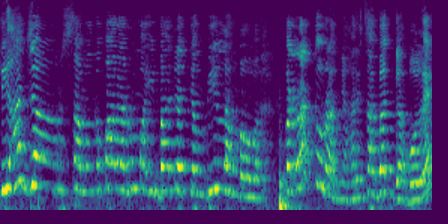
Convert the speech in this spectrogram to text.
diajar sama kepala rumah ibadat yang bilang bahwa peraturannya hari sabat gak boleh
